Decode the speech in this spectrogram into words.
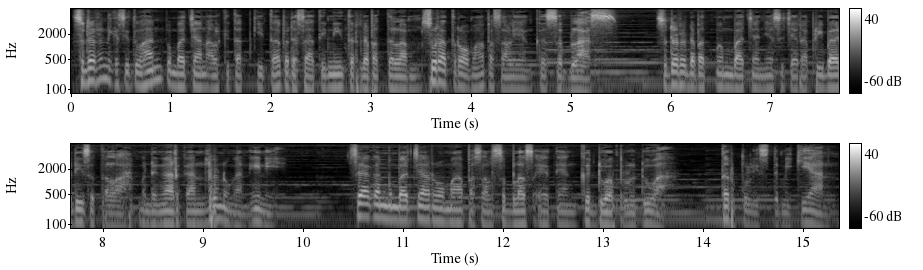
Saudara dikasih Tuhan, pembacaan Alkitab kita pada saat ini terdapat dalam surat Roma pasal yang ke-11. Saudara dapat membacanya secara pribadi setelah mendengarkan renungan ini. Saya akan membaca Roma pasal 11 ayat yang ke-22. Tertulis demikian.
